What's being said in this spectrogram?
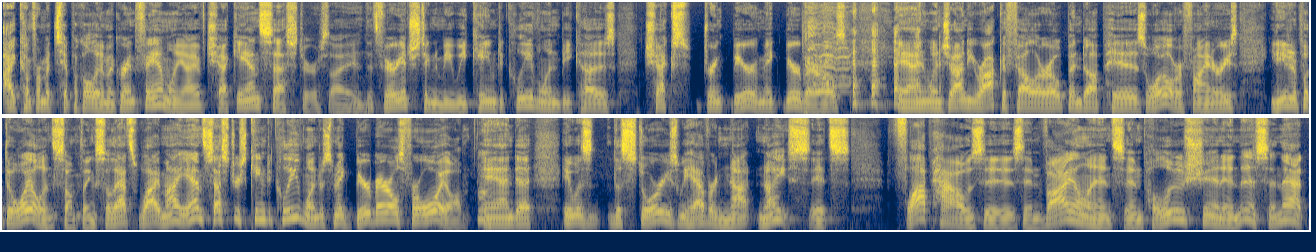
I come from a typical immigrant family. I have Czech ancestors. I, mm. That's very interesting to me. We came to Cleveland because Czechs drink beer and make beer barrels. and when John D. Rockefeller opened up his oil refineries, you needed to put the oil in something. So that's why my ancestors came to Cleveland was to make beer barrels for oil. Hmm. And uh, it was the stories we have are not nice. It's flop houses and violence and pollution and this and that.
